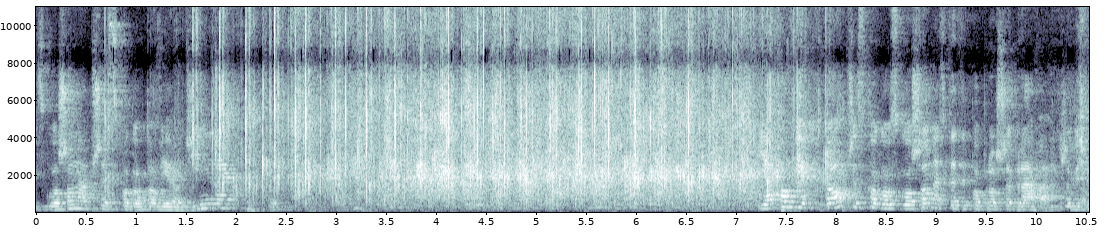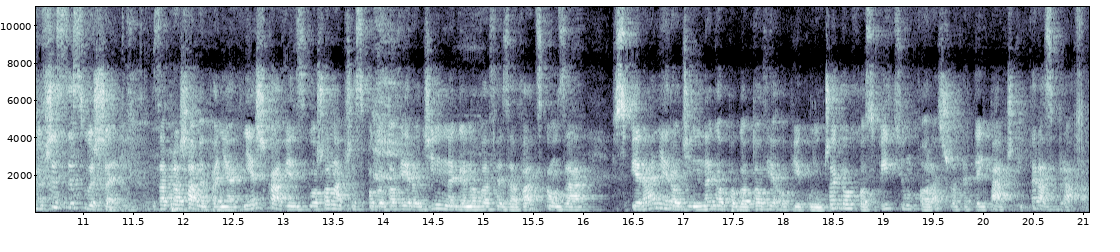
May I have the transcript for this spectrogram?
zgłoszona przez Pogotowie Rodzinne. Ja powiem kto, przez kogo zgłoszone, wtedy poproszę brawa, żebyśmy wszyscy słyszeli. Zapraszamy Pani Agnieszko, a więc zgłoszona przez Pogotowie Rodzinne Genowefę Zawadzką za wspieranie rodzinnego pogotowia opiekuńczego, hospicjum oraz szlachetnej paczki. Teraz brawa.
